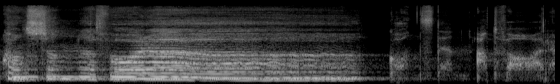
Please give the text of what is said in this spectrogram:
konsten att vara. Konsten att vara.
